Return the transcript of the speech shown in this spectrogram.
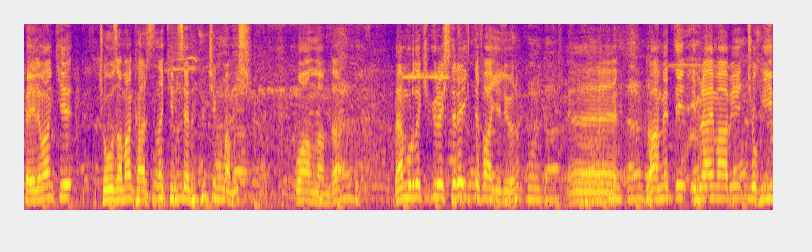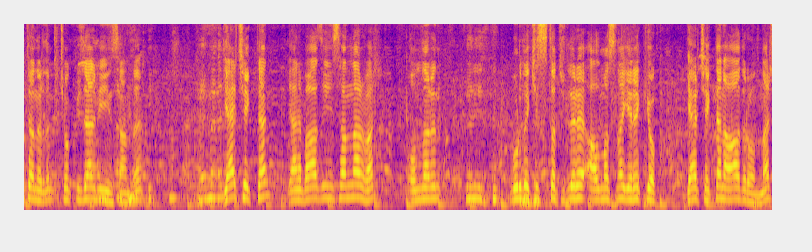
pehlivan ki çoğu zaman karşısına kimse çıkmamış bu anlamda. Ben buradaki güreşlere ilk defa geliyorum. Ee, rahmetli İbrahim abi çok iyi tanırdım. Çok güzel bir insandı. Gerçekten yani bazı insanlar var. Onların buradaki statülere almasına gerek yok. Gerçekten ağadır onlar.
